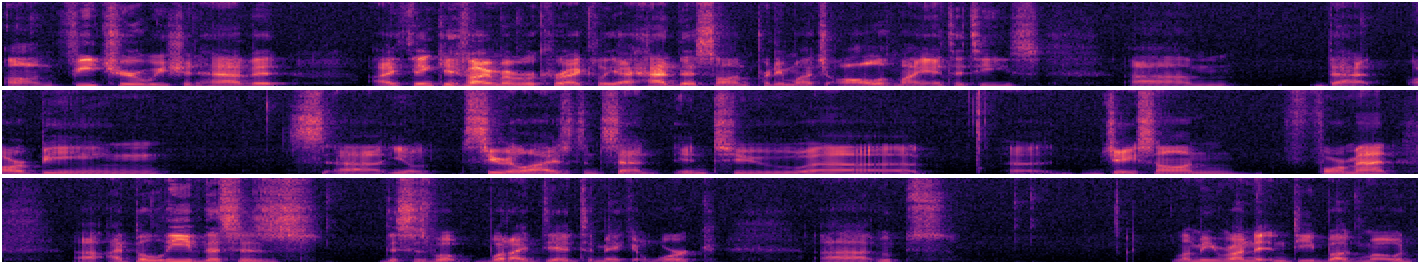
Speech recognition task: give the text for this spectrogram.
On feature we should have it. I think if I remember correctly, I had this on pretty much all of my entities um, that are being uh, you know serialized and sent into uh, uh, JSON format. Uh, I believe this is this is what what I did to make it work. Uh, oops. Let me run it in debug mode.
